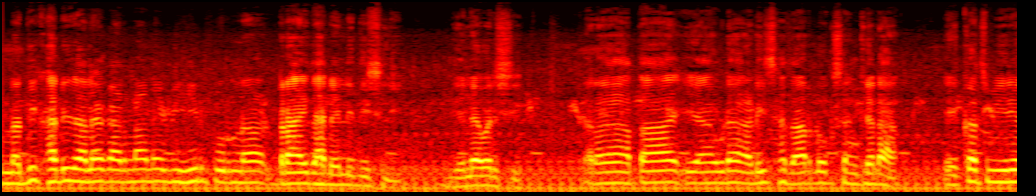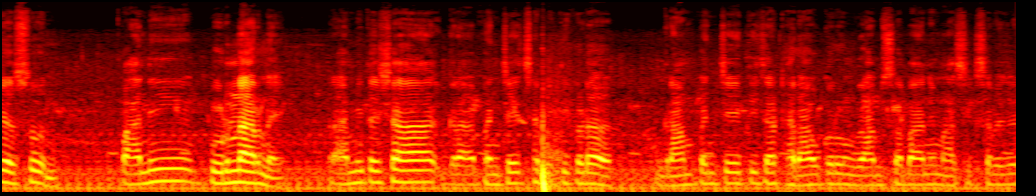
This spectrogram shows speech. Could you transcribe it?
नदी खाली झाल्या कारणाने विहीर पूर्ण ड्राय झालेली दिसली गेल्या वर्षी. तर आता एवढ्या अडीच हजार लोकसंख्येला एकच विहिरी असून पाणी पुरणार नाही. तर आम्ही तशा ग्रा पंचायत समितीकडं ग्रामपंचायतीचा ठराव करून ग्रामसभा आणि मासिक सभेचा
